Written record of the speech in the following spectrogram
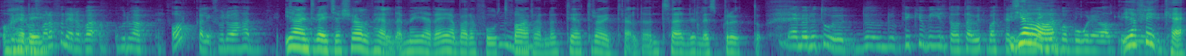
Och du måste man fundera hur du har orkat liksom, du har Ja, inte vet jag själv heller, men jag är bara fortfarande, mm. inte jag tröjt heller, inte särdeles brutto. Nej, men du, tog, du, du fick ju vila och ta ut batterier ja, på bordet och allt. jag fick det.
